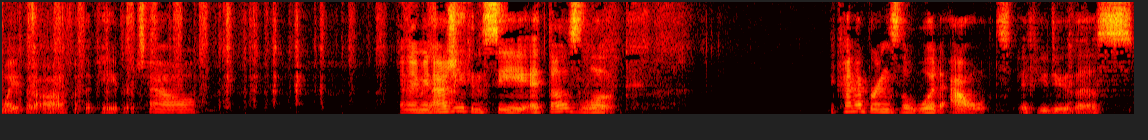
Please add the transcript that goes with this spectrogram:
Wipe it off with a paper towel. And I mean, as you can see, it does look, it kind of brings the wood out if you do this.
